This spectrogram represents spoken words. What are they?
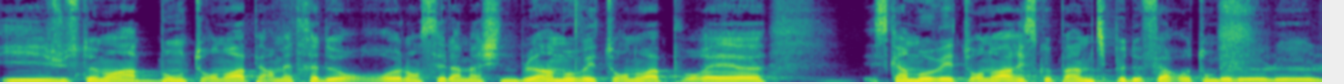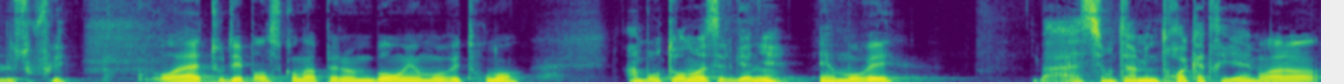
Et justement, un bon tournoi permettrait de relancer la machine bleue. Un mauvais tournoi pourrait. Euh, est-ce qu'un mauvais tournoi risque pas un petit peu de faire retomber le, le, le soufflet? Ouais, tout dépend ce qu'on appelle un bon et un mauvais tournoi. Un bon tournoi, c'est le gagner. Et un mauvais? Bah, si on termine 3 4 Voilà.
